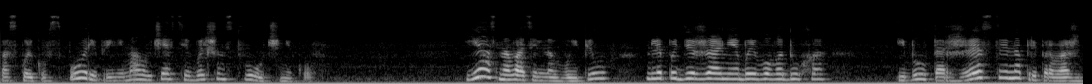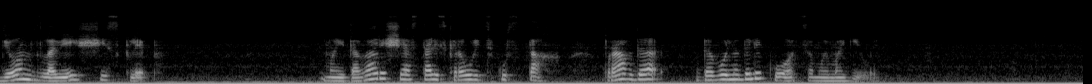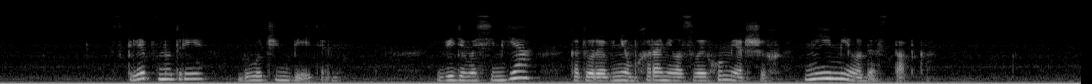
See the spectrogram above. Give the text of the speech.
поскольку в споре принимало участие большинство учеников. Я основательно выпил для поддержания боевого духа и был торжественно припровожден в зловещий склеп. Мои товарищи остались караулить в кустах, правда, довольно далеко от самой могилы. Склеп внутри был очень беден. Видимо, семья, которая в нем хоронила своих умерших, не имела достатка.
